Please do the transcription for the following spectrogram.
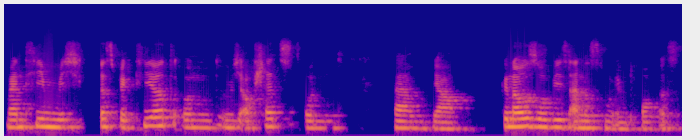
mein Team mich respektiert und mich auch schätzt und ähm, ja, genauso wie es andersrum eben auch ist.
